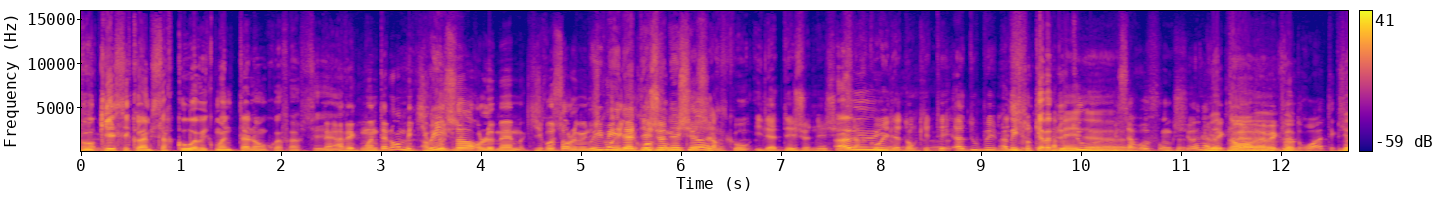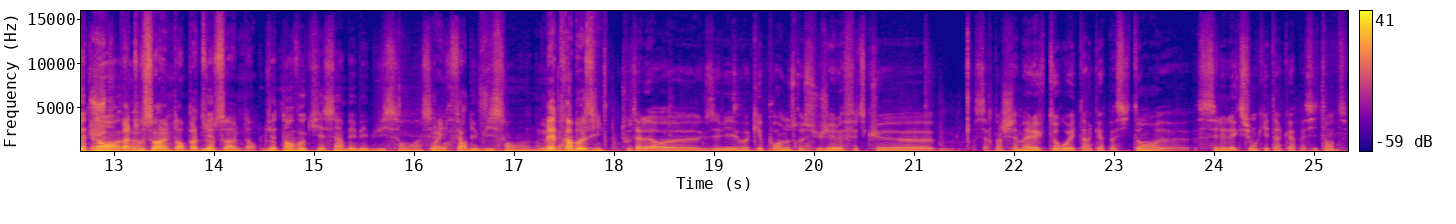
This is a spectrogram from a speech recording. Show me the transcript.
Wauquiez, c'est quand même Sarko avec moins de talent, quoi. Enfin, c'est- mais avec moins de talent, mais qui Ah oui, ressort le même, qui ressort le même Oui, discours mais il a déjeuné chez. Sarko. Il a déjeuné chez Ah Sarko. Il a donc été adoubé. Ah, mais ils sont capables de tout. euh, Mais ça refonctionne avec, la, euh, droite, etc. lieutenant, Pas euh, tous en même temps. Pas Lieutenant- tous en même temps. Lieutenant Vauquier, c'est un bébé buisson. hein, C'est Oui. pour faire du buisson. hein, donc, Maître euh, Abosi. Tout à l'heure, euh, Xavier évoquait pour un autre sujet le fait que euh, certains schémas électoraux étaient incapacitants. euh, c'est l'élection qui est incapacitante.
